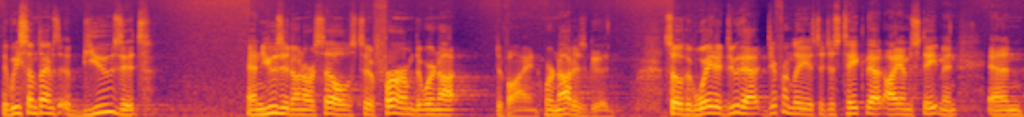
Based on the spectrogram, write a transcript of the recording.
that we sometimes abuse it and use it on ourselves to affirm that we're not divine, we're not as good. So the way to do that differently is to just take that I am statement and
